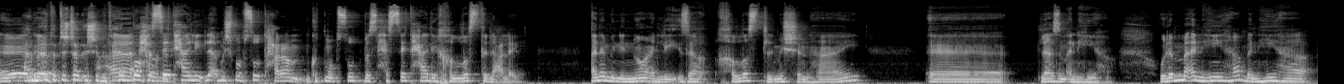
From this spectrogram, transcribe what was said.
آه، يعني انت بتشتغل شيء بتحبه آه، حسيت حالي لا مش مبسوط حرام. كنت مبسوط بس حسيت حالي خلصت اللي علي. أنا من النوع اللي إذا خلصت ال mission هاي آه لازم أنهيها. ولما أنهيها بنهيها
